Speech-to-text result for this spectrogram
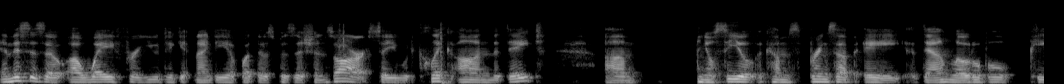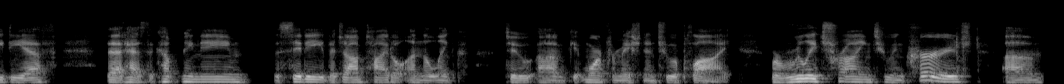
and this is a, a way for you to get an idea of what those positions are. So you would click on the date, um, and you'll see it comes brings up a downloadable PDF that has the company name, the city, the job title, and the link to um, get more information and to apply. We're really trying to encourage um,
